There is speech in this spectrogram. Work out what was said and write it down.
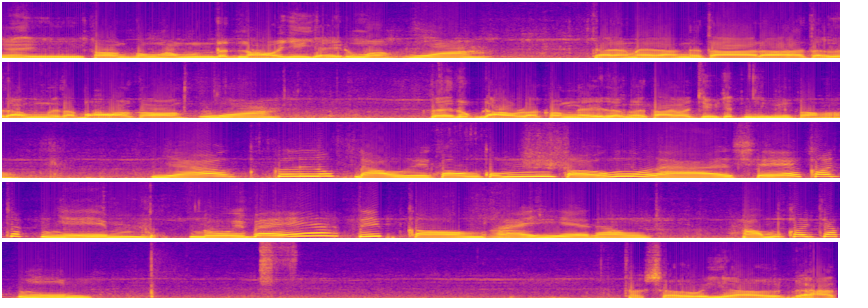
thì con cũng không đến nỗi như vậy đúng không? Dạ. Tại đằng này là người ta đã tự động người ta bỏ con. Dạ. Tới lúc đầu là con nghĩ là người ta có chịu trách nhiệm với con không Dạ, cái lúc đầu thì con cũng tưởng là sẽ có trách nhiệm nuôi bé, tiếp con, ai về đâu. Không có trách nhiệm. thật sự bây giờ đã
